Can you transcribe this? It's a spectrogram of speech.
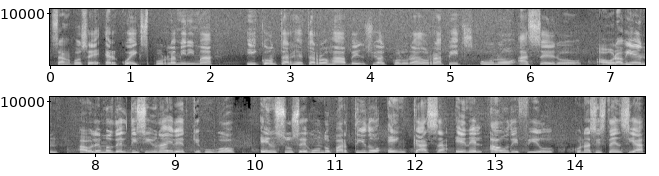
San José Earthquakes por la mínima y con tarjeta roja venció al Colorado Rapids 1 a 0. Ahora bien, hablemos del DC United que jugó en su segundo partido en casa en el Audi Field con asistencia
